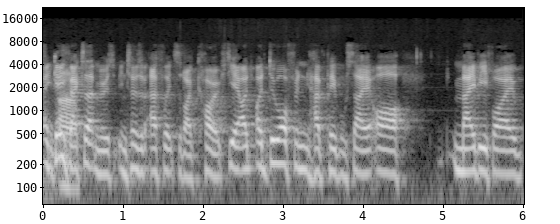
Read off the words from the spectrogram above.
and getting um, back to that Moose in terms of athletes that I coach yeah I, I do often have people say oh maybe if I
